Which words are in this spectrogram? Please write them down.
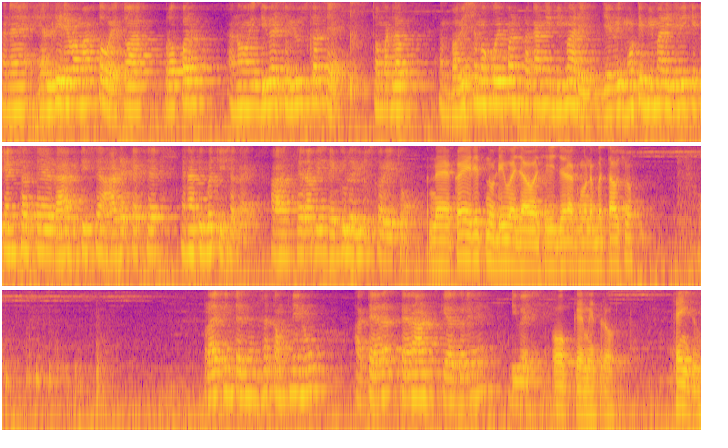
અને હેલ્ધી રહેવા માંગતો હોય તો આ પ્રોપર આનો ડિવાઇસનો યુઝ કરશે. તો મતલબ ભવિષ્યમાં કોઈ પણ પ્રકારની બીમારી જેવી મોટી બીમારી જેવી કે કેન્સર છે ડાયાબિટીસ છે હાર્ટ એટેક છે એનાથી બચી શકાય. આ થેરાપી રેગ્યુલર યુઝ કરે તો. અને કઈ રીતનું ડિવાઇસ આવે છે એ જરાક મને બતાવશો? પ્રાઇફ ઇન્ટેલિજન્સ કંપનીનું આ ટેરા ટેરા હાર્ટ્સ સ્કેર કરીને ડિવાઇસ છે. ઓકે મિત્રો. Thank you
